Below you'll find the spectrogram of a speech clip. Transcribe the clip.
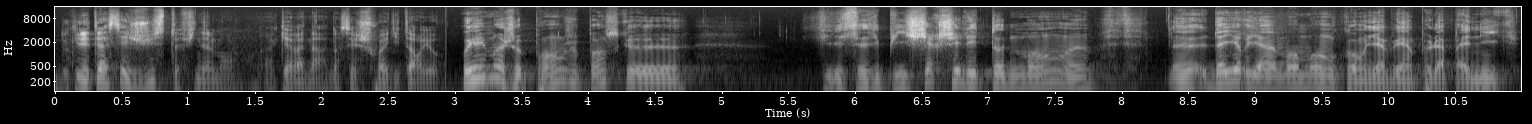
Donc il était assez juste finalement, Cavana, dans ses choix éditoriaux. Oui, moi je pense, je pense que qu'il est puis il cherchait l'étonnement. Hein. Euh, d'ailleurs, il y a un moment quand il y avait un peu la panique,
